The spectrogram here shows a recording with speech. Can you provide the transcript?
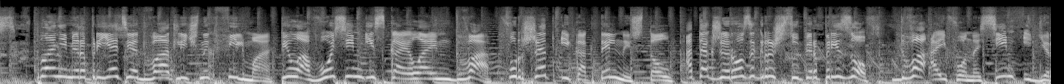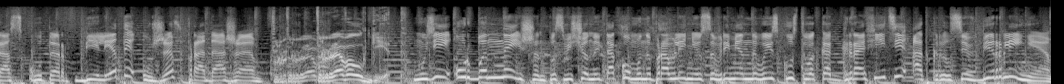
В плане мероприятия два отличных фильма. «Пила 8» и «Skyline 2», «Фуршет» и «Коктейльный стол». А также розыгрыш суперпризов. Два айфона 7 и гироскутер. Билеты уже в продаже. Travel Guide. Музей Urban Nation, посвященный такому направлению современного искусства, как граффити, открылся в Берлине.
